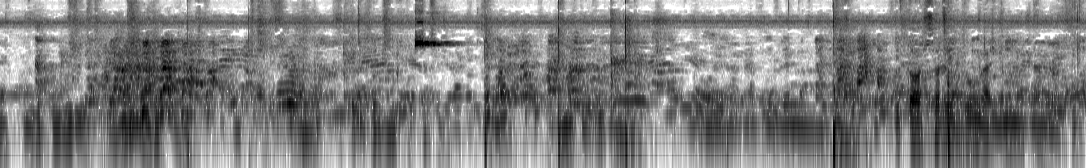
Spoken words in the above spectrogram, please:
Eh, untuk sendiri. Di toaster itu enggak nyemes sama kita.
